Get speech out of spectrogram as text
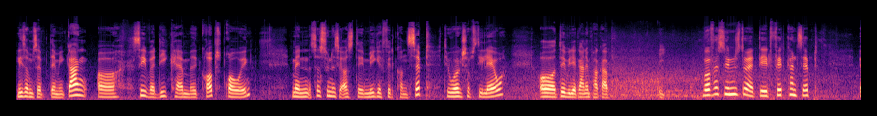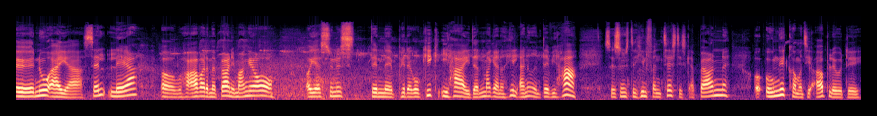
ligesom sætte dem i gang og se, hvad de kan med kropssprog. Ikke? Men så synes jeg også, det er et mega fedt koncept, de workshops, de laver, og det vil jeg gerne pakke op i. Hvorfor synes du, at det er et fedt koncept? Øh, nu er jeg selv lærer og har arbejdet med børn i mange år, og jeg synes, den øh, pædagogik, I har i Danmark, er noget helt andet end det, vi har. Så jeg synes, det er helt fantastisk, at børnene og unge kommer til at opleve det.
